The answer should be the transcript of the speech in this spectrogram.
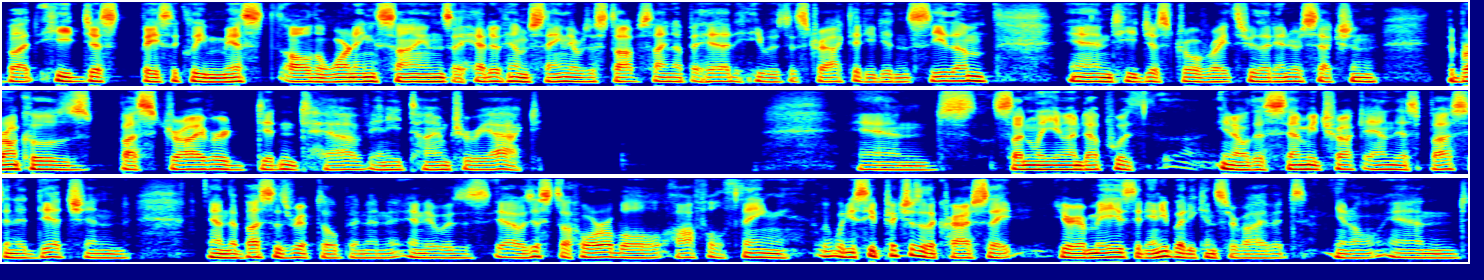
but he just basically missed all the warning signs ahead of him saying there was a stop sign up ahead. He was distracted, he didn't see them, and he just drove right through that intersection. The Broncos bus driver didn't have any time to react and suddenly you end up with uh, you know this semi truck and this bus in a ditch and and the bus is ripped open and, and it was yeah it was just a horrible awful thing. When you see pictures of the crash site you're amazed that anybody can survive it you know and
